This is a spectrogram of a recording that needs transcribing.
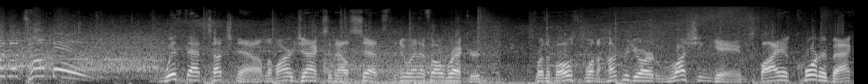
with a tumble. With that touchdown, Lamar Jackson now sets the new NFL record for the most 100 yard rushing games by a quarterback.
